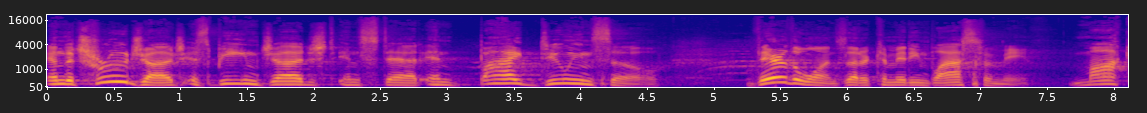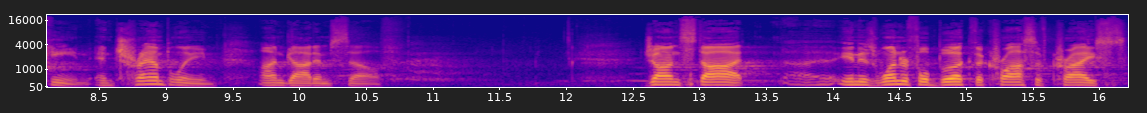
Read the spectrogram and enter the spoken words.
and the true judge is being judged instead. And by doing so, they're the ones that are committing blasphemy, mocking and trampling on God himself. John Stott, uh, in his wonderful book, The Cross of Christ,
